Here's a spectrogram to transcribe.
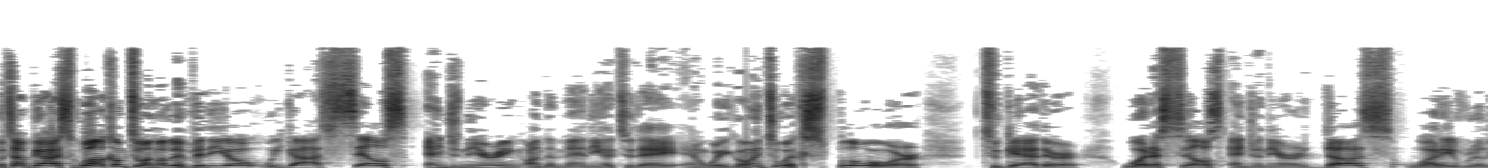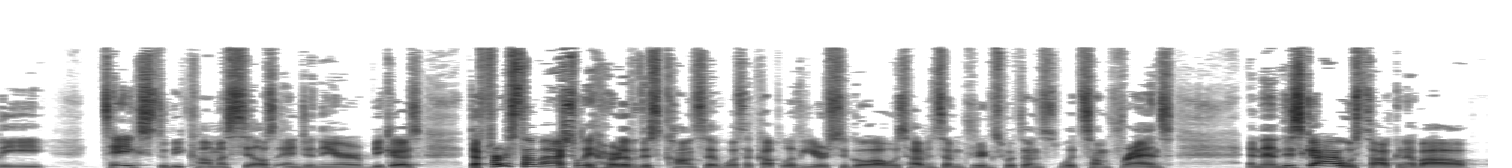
What's up guys? Welcome to another video. We got sales engineering on the menu today and we're going to explore together what a sales engineer does, what it really takes to become a sales engineer because the first time I actually heard of this concept was a couple of years ago. I was having some drinks with with some friends and then this guy was talking about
